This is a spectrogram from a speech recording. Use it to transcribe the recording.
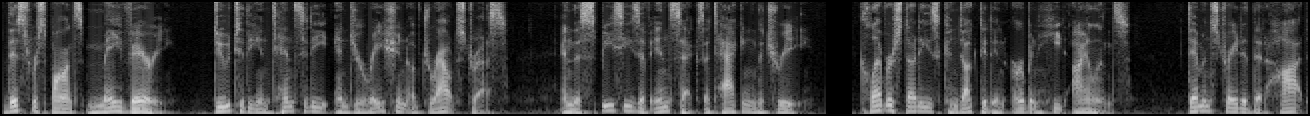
This response may vary due to the intensity and duration of drought stress and the species of insects attacking the tree. Clever studies conducted in urban heat islands demonstrated that hot,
